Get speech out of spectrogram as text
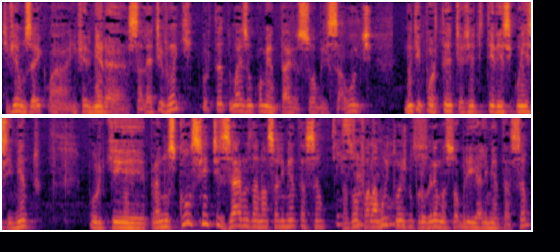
tivemos aí com a enfermeira Salete Vanck, portanto, mais um comentário sobre saúde. Muito importante a gente ter esse conhecimento, porque para nos conscientizarmos da nossa alimentação. Nós vamos falar muito hoje no Exatamente. programa sobre alimentação.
